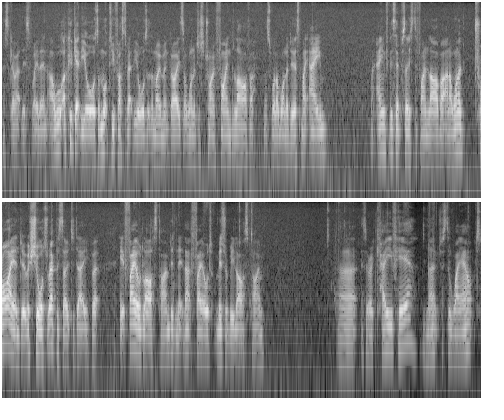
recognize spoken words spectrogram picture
Let's go out this way then. I, will, I could get the ores. I'm not too fussed about the ores at the moment, guys. I want to just try and find lava. That's what I want to do. That's my aim. My aim for this episode is to find lava, and I want to try and do a shorter episode today, but it failed last time, didn't it? That failed miserably last time. Uh, is there a cave here? No, just a way out.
